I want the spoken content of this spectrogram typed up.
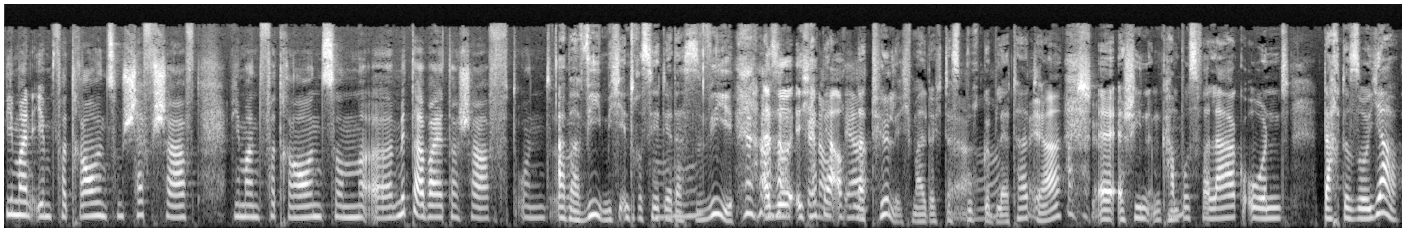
wie man eben Vertrauen zum Chef schafft, wie man Vertrauen zum äh, Mitarbeiter schafft. Und, äh, Aber wie? Mich interessiert ja das Wie. Also ich habe Genau, ja auch ja. natürlich mal durch das Ja. Buch geblättert, ja, Ja. Mhm. äh, erschien im Campus Verlag und dachte so, ja,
